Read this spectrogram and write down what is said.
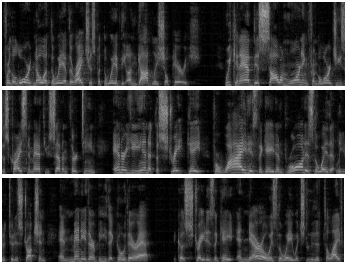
For the Lord knoweth the way of the righteous, but the way of the ungodly shall perish. We can add this solemn warning from the Lord Jesus Christ in Matthew 7 13. Enter ye in at the straight gate, for wide is the gate and broad is the way that leadeth to destruction, and many there be that go thereat. Because straight is the gate and narrow is the way which leadeth to life,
